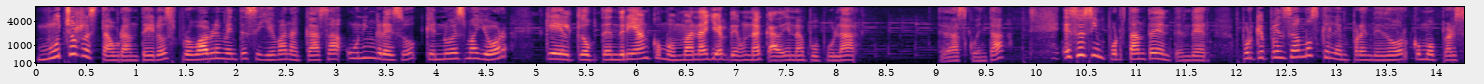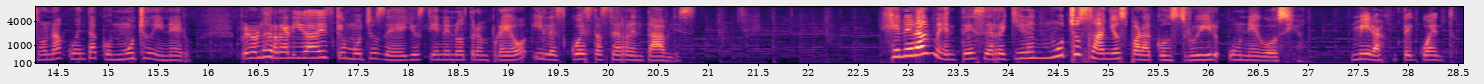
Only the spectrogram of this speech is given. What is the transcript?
muchos restauranteros probablemente se llevan a casa un ingreso que no es mayor que el que obtendrían como manager de una cadena popular. ¿Te das cuenta? Eso es importante de entender, porque pensamos que el emprendedor como persona cuenta con mucho dinero, pero la realidad es que muchos de ellos tienen otro empleo y les cuesta ser rentables. Generalmente se requieren muchos años para construir un negocio. Mira, te cuento.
